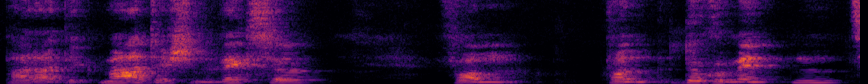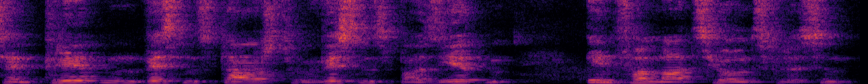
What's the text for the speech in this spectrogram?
paradigmatischen Wechsel vom, von dokumentenzentrierten Wissenstausch zu wissensbasierten Informationsflüssen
